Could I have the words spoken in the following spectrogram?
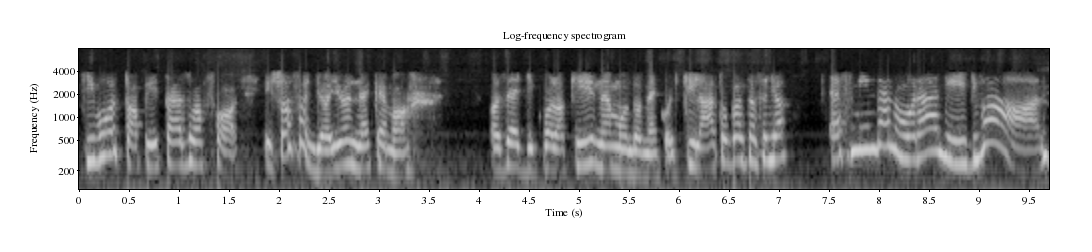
ki volt tapétázva a fal. És azt mondja, jön nekem a, az egyik valaki, nem mondom meg, hogy kilátogat, azt mondja, ez minden órán így van.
